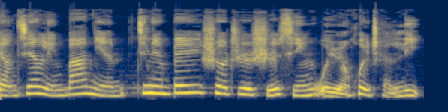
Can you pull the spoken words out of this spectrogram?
两千零八年，纪念碑设置实行委员会成立。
